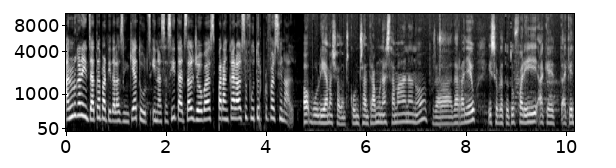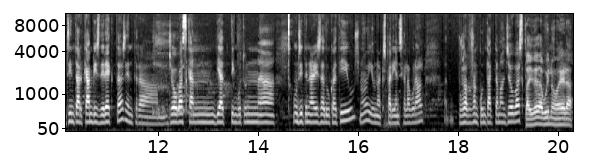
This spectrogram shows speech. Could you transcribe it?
han organitzat a partir de les inquietuds i necessitats dels joves per encarar el seu futur professional. Volíem això, doncs, concentrar en una setmana, no? posar de relleu i sobretot oferir aquest, aquests intercanvis directes entre joves que han ja tingut una, uns itineraris educatius no? i una experiència laboral, posar-los en contacte amb els joves. La idea d'avui no era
